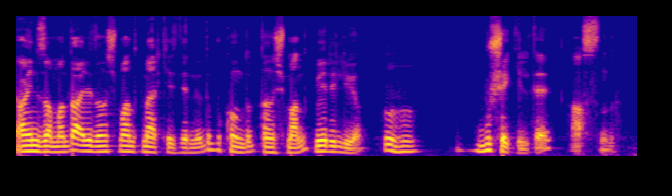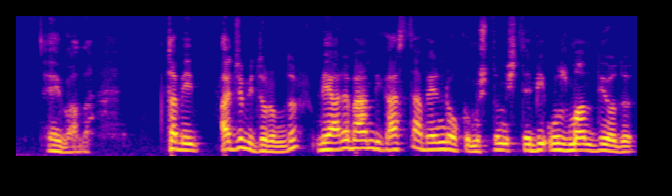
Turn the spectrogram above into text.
Aynı zamanda aile danışmanlık merkezlerinde de bu konuda danışmanlık veriliyor. Bu şekilde aslında. Eyvallah. Tabii acı bir durumdur. Bir ara ben bir gazete haberinde okumuştum. İşte bir uzman diyordu.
